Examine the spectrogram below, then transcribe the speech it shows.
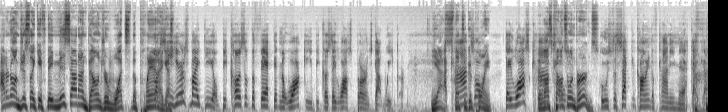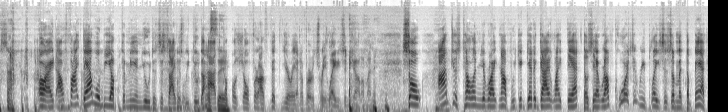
I don't know. I'm just like, if they miss out on Bellinger, what's the plan? But I see, guess. here's my deal. Because of the fact that Milwaukee, because they lost Burnes, got weaker. yes, that's a good point. They lost They lost Counsell and Burnes. who's the second coming of Connie Mack, I guess. All right, I'll find that will be up to me and you to decide as we do the We'll see. couple show for our fifth year anniversary, ladies and gentlemen. So I'm just telling you right now, if we could get a guy like that, does that? Of course, it replaces him at the bat,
